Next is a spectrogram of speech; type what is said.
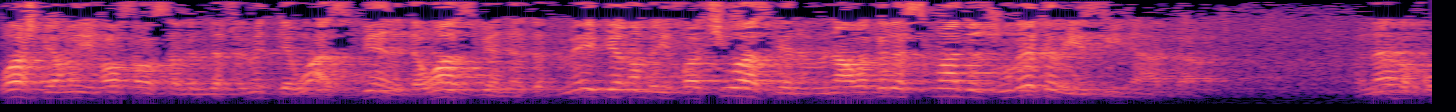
واش پێغەمبەری خوا صلی اللە علیە و سلم دەفەرمێت دە واز بێنە دە واز بێنە دەفەرمێت ئەی پێغەمبەری خوا چی واز بێنم مناڵەکە لە سکما دەجوڵێتەوە هی زینا ئەکات فنا بخۆ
